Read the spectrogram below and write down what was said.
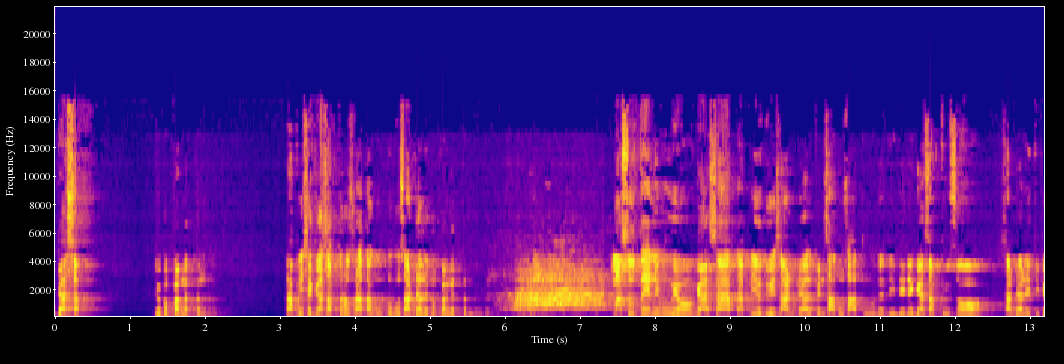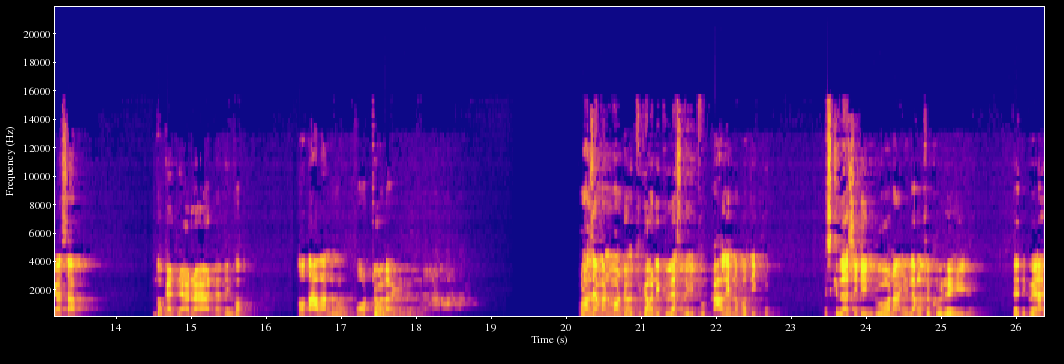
Gasap. Yo kebangetan. Tapi segasap terus rata tuku sandal ya kebangetan. Maksudnya ini yo gasap tapi yo duit sandal ben satu-satu. Jadi ini gasap dosa, sandalnya digasap untuk ganjaran. Jadi kok totalan itu podo lah gitu. Kalau zaman mondok ini gelas ibu kalih nopo tiga. Es gelas iki nggo nak ilang jogoleki. Jadi kowe nak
